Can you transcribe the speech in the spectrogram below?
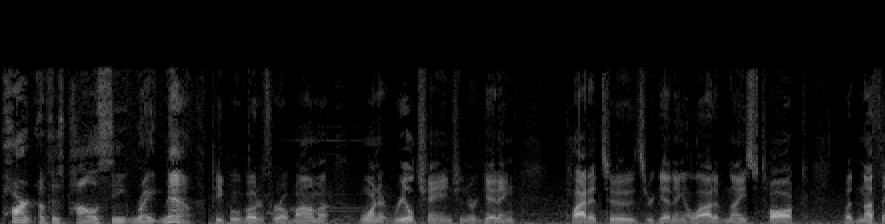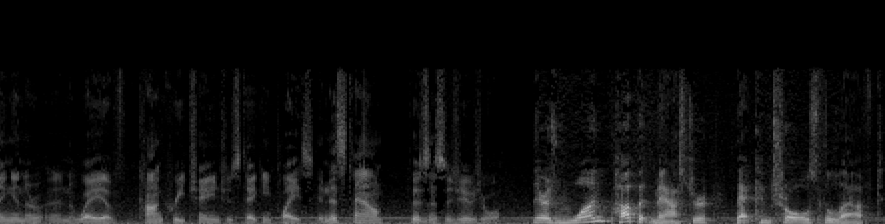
part of his policy right now. People who voted for Obama wanted real change and are getting platitudes, are getting a lot of nice talk, but nothing in the, in the way of concrete change is taking place. In this town, business as usual. There's one puppet master that controls the left,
